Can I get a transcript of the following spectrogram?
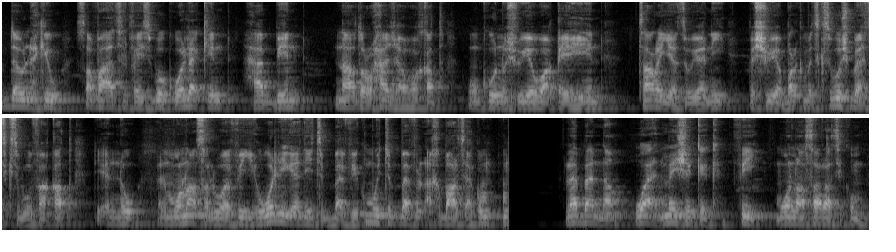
نبداو نحكيو صفحات الفيسبوك ولكن حابين نهضروا حاجة فقط ونكونوا شوية واقعيين. تريثوا يعني باش شوية برك ما تكتبوش باه تكتبوا فقط لأنه المناصر الوفي هو اللي قاعد يتبع فيكم ويتبع في الأخبار تاعكم. لا بالنا واحد ما يشكك في مناصرتكم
